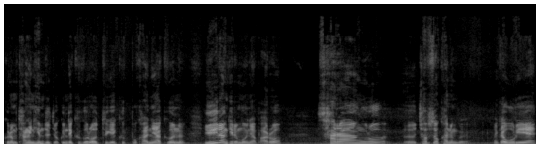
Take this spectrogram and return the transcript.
그럼 당연히 힘들죠. 근데 그걸 어떻게 극복하냐? 그거는 유일한 길은 뭐냐? 바로 사랑으로 어, 접속하는 거예요. 그러니까 우리의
